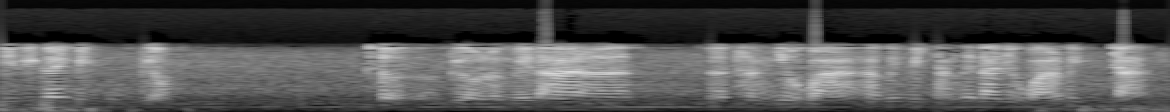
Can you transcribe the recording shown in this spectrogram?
đi gây mình cũng kiểu Sợ kiểu là người ta thắng nhiều quá À mình thắng người ta nhiều quá mình chán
